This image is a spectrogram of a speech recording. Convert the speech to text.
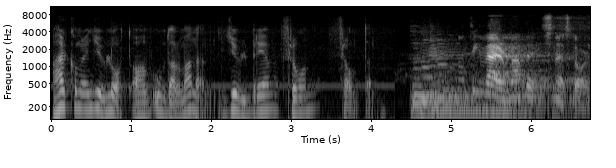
Och här kommer en jullåt av Odalmannen, julbrev från fronten. Någonting värmande i snöstormen.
